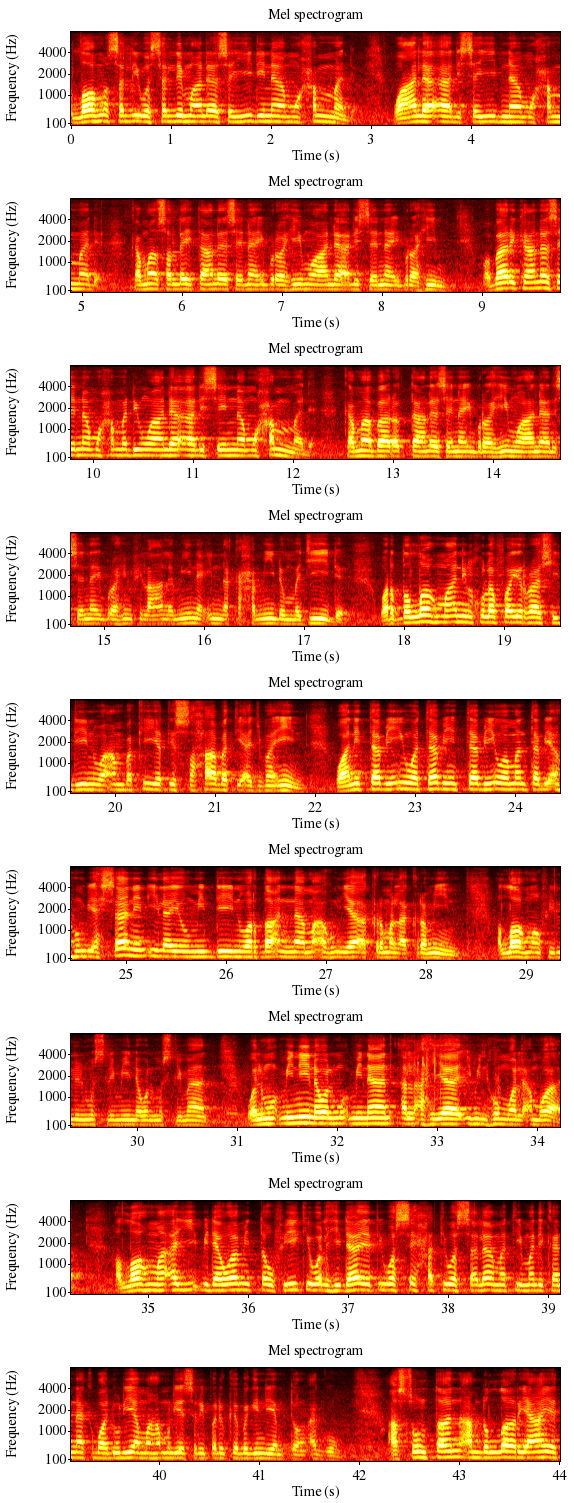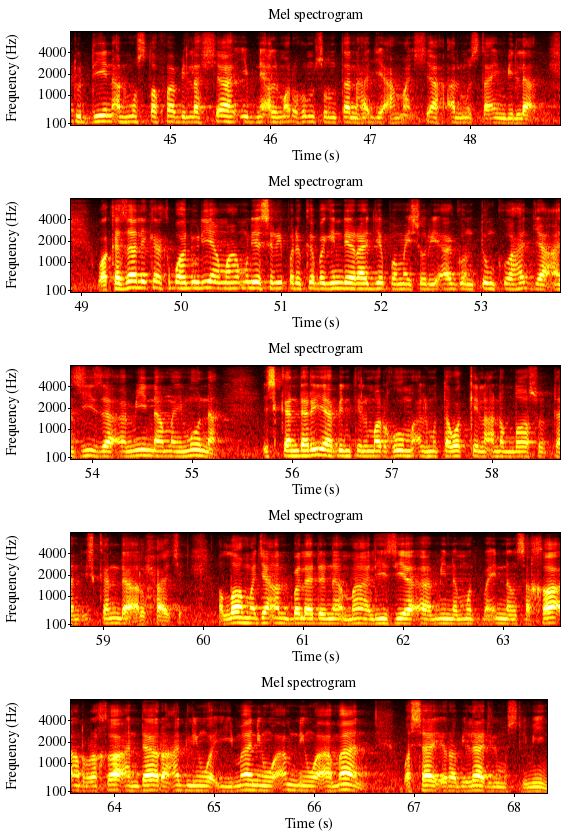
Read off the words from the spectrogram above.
اللهم صل وسلم على سيدنا محمد وعلى آل سيدنا محمد كما صليت على سيدنا إبراهيم وعلى آل سيدنا إبراهيم وبارك على سيدنا محمد وعلى آل سيدنا محمد كما باركت على سيدنا إبراهيم وعلى آل سيدنا إبراهيم في العالمين إنك حميد مجيد وارض اللهم عن الخلفاء الراشدين وعن بقية الصحابة أجمعين وعن التابعين وتابع التابعين ومن تبعهم بإحسان إلى يوم الدين وارض عنا معهم يا أكرم الأكرمين اللهم اغفر للمسلمين والمسلمات والمؤمنين والمؤمنات الأحياء منهم والأموات Allahumma ajib bidawami taufiq wal hidayati was sihhati was salamati. Malikana kebah maha mulia seri paduka baginda yang tuang agung. As-Sultan Abdullah Riayatuddin Al-Mustafa Billah Shah Ibni Almarhum Sultan Haji Ahmad Shah Al-Musta'in Billah. Wa kazalika kebah maha mulia seri paduka baginda Raja Pemaisuri Agung Tunku Haji Aziza Amina Maimuna اسكندرية بنت المرحوم المتوكل على الله سلطان اسكندر الحاج اللهم اجعل بلدنا ماليزيا آمنا مطمئنا سخاء رخاء دار عدل وإيمان وأمن وأمان وسائر بلاد المسلمين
